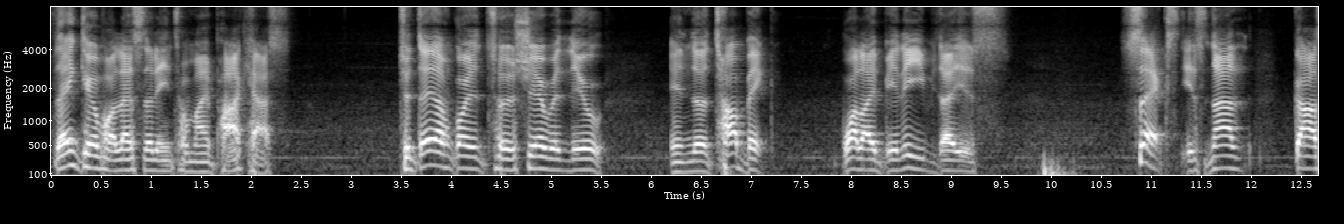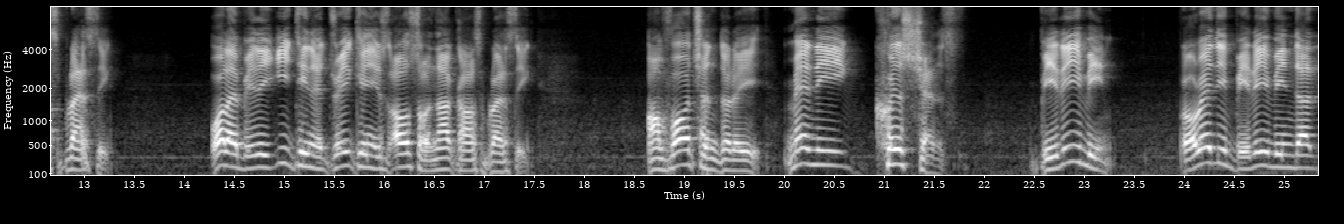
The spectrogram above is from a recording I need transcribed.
Thank you for listening to my podcast. Today I'm going to share with you in the topic what I believe that is sex is not God's blessing. What I believe eating and drinking is also not God's blessing. Unfortunately, many Christians believing already believing that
